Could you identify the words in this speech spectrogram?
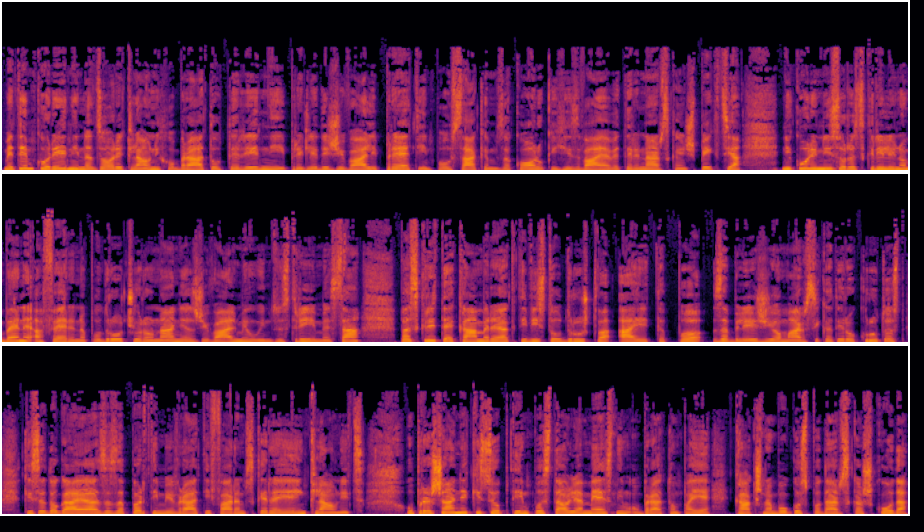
Medtem ko redni nadzori glavnih obratov ter redni pregledi živali pred in po vsakem zakolu, ki jih izvaja veterinarska inšpekcija, nikoli niso razkrili nobene afere na področju ravnanja z živalmi v industriji mesa, pa skrite kamere aktivistov društva AETP zabeležijo marsikatero krutost, ki se dogaja za zaprtimi vrati farmske reje in klavnic. Vprašanje, ki se ob tem postavlja mesnim obratom, pa je, kakšna bo gospodarska škoda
